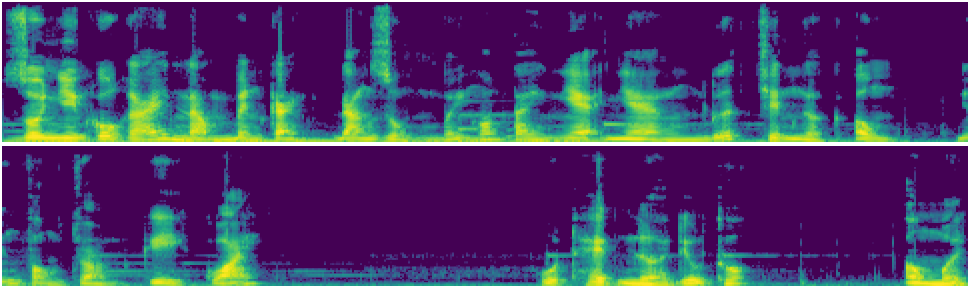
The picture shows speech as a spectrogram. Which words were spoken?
Rồi nhìn cô gái nằm bên cạnh Đang dùng mấy ngón tay nhẹ nhàng lướt trên ngực ông Những vòng tròn kỳ quái. Hút hết nửa điếu thuốc, Ông mới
